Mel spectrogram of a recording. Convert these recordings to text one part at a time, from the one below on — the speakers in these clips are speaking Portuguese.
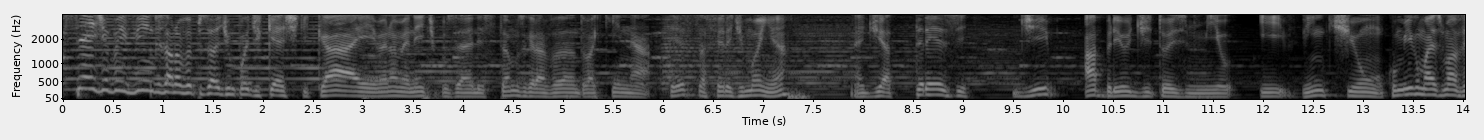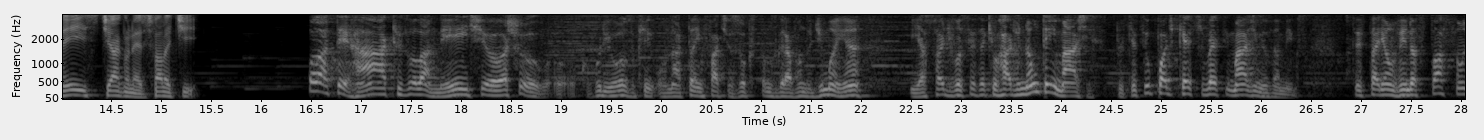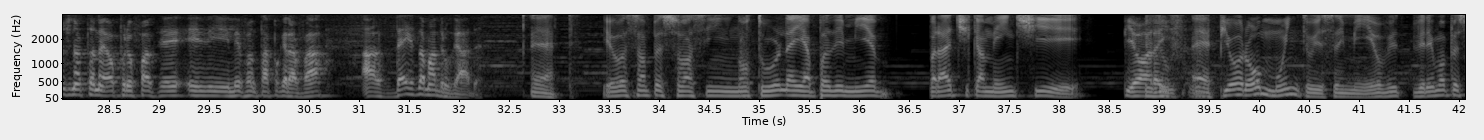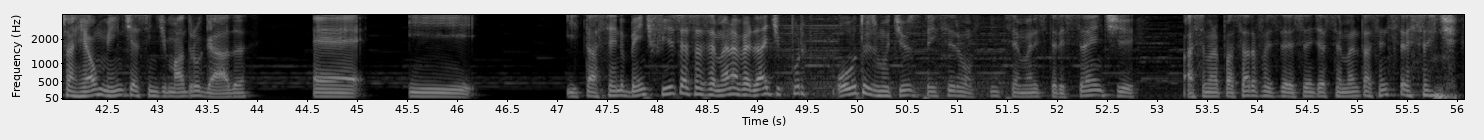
Sejam bem-vindos ao novo episódio de um podcast que cai. Meu nome é Nate Buzelli. Estamos gravando aqui na terça-feira de manhã, né, dia 13 de abril de 2021. Comigo mais uma vez, Thiago Neres. Fala, Ti. Olá, Terrax. Olá, Nate. Eu acho curioso que o Natan enfatizou que estamos gravando de manhã. E a sorte de vocês é que o rádio não tem imagens. Porque se o podcast tivesse imagem, meus amigos, vocês estariam vendo a situação de Natanael para eu fazer ele levantar para gravar às 10 da madrugada. É, eu sou uma pessoa assim noturna e a pandemia praticamente piora isso. Né? É, piorou muito isso em mim. Eu virei uma pessoa realmente assim de madrugada. É, e e tá sendo bem difícil essa semana, na verdade, por outros motivos. Tem sido um fim de semana estressante. A semana passada foi estressante, a semana tá sendo estressante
